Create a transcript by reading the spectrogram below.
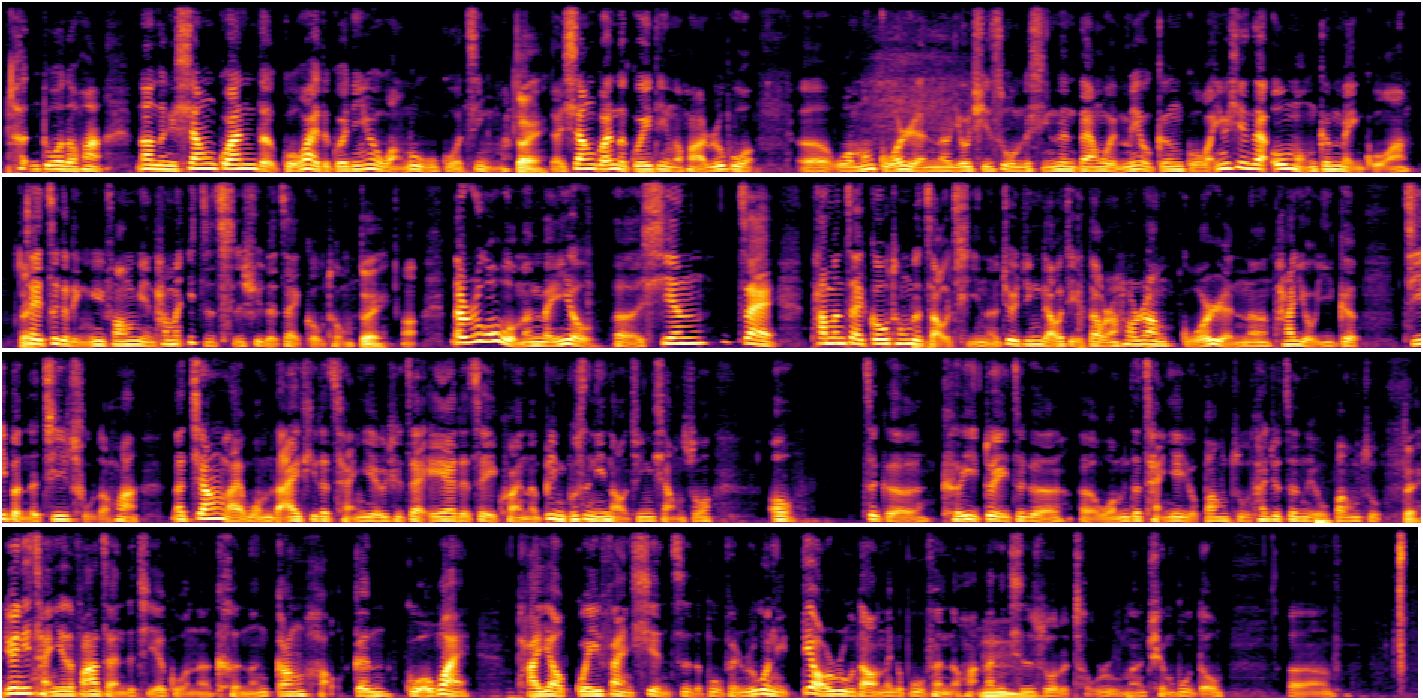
很多的话，那那个相关的国外的规定，因为网络无国境嘛，对，对相关的规定的话，如果呃我们国人呢，尤其是我们的行政单位没有跟国外，因为现在欧盟跟美国啊，在这个领域方面，他们一直持续的在沟通，对啊，那如果我们没有呃先在他们在沟通的早期呢，就已经了解到，然后让国人呢他有一个基本的基础的话，那将来我们的 IT 的产业，尤其在 AI 的这一块呢，并不是你脑筋想说。哦，这个可以对这个呃我们的产业有帮助，它就真的有帮助。对，因为你产业的发展的结果呢，可能刚好跟国外它要规范限制的部分，如果你掉入到那个部分的话，那你其实所有的投入呢，全部都呃。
